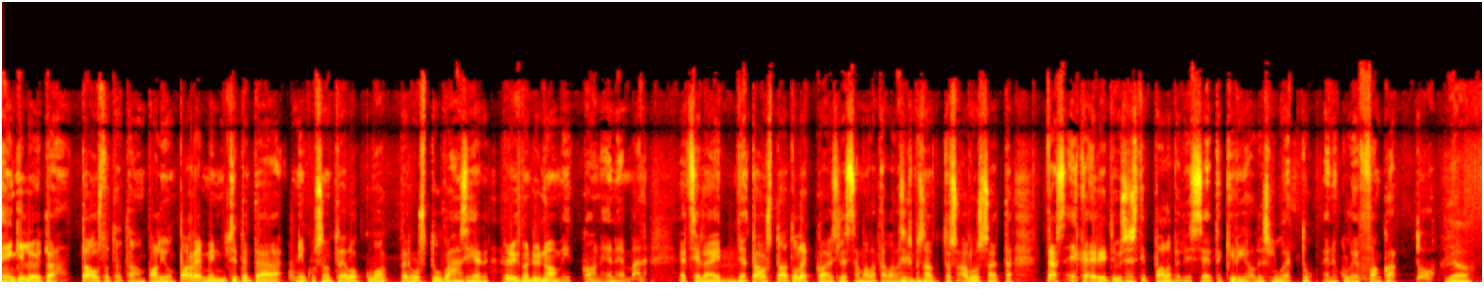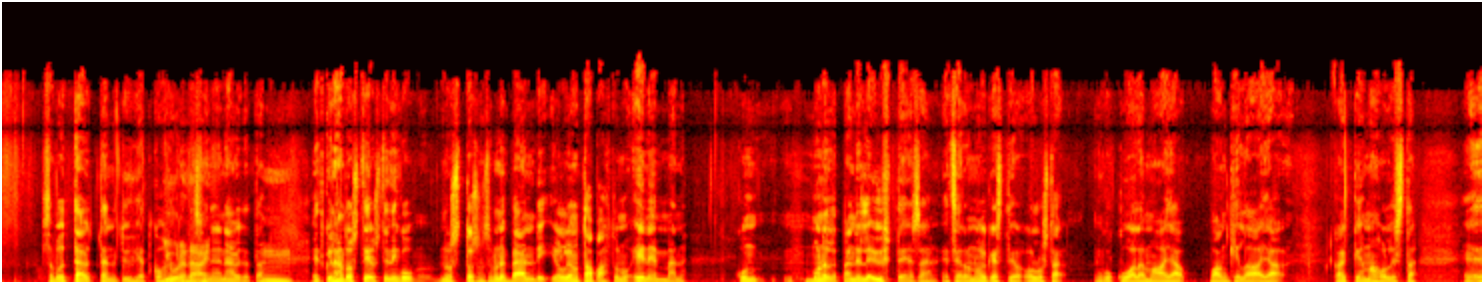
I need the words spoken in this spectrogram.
henkilöitä taustotetaan paljon paremmin, mutta sitten tämä, niin kuin sanottu, elokuva perustuu vähän siihen ryhmän dynamiikkaan enemmän. Että siellä ei mm. taustaa tulekaan esille samalla tavalla. Siksi mä sanoin tuossa alussa, että tässä ehkä erityisesti palvelisi se, että kirja olisi luettu ennen kuin leffan kattoo. Joo. Sä voit täyttää ne tyhjät kohdat, Juuri mitä sinne näytetään. Mm. Että kyllähän tuossa tietysti, niin kuin, no tuossa on semmoinen bändi, jolle on tapahtunut enemmän kuin monelle bändille yhteensä. Että siellä on oikeasti ollut sitä niin kuin kuolemaa ja vankilaa ja kaikkea mahdollista –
